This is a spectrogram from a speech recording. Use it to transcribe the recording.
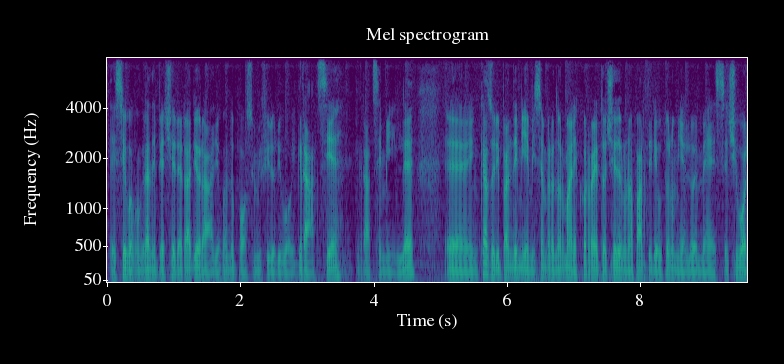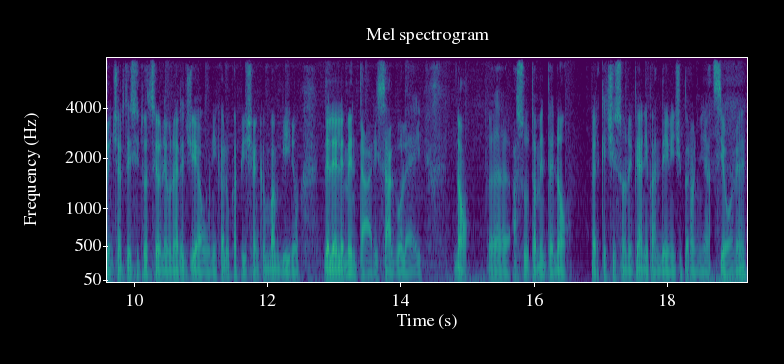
e seguo con grande piacere Radio Radio quando posso mi fido di voi. Grazie, grazie mille. Eh, in caso di pandemia mi sembra normale e corretto cedere una parte di autonomia all'OMS. Ci vuole in certe situazioni una regia unica, lo capisce anche un bambino delle elementari, salvo lei. No, eh, assolutamente no perché ci sono i piani pandemici per ogni nazione,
